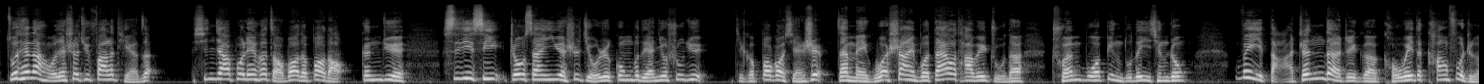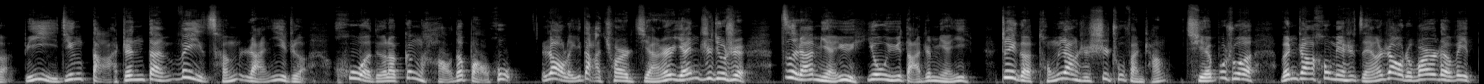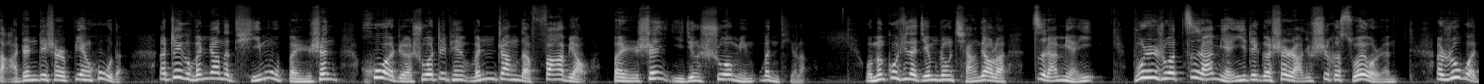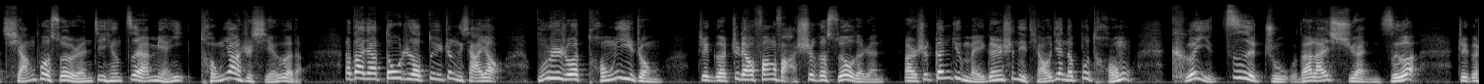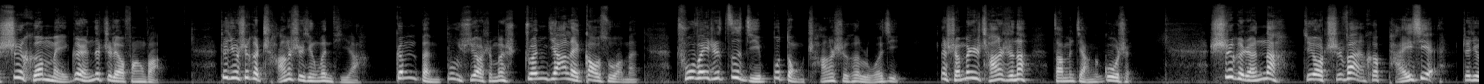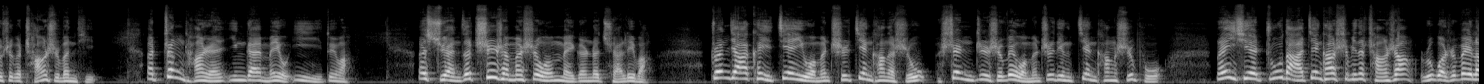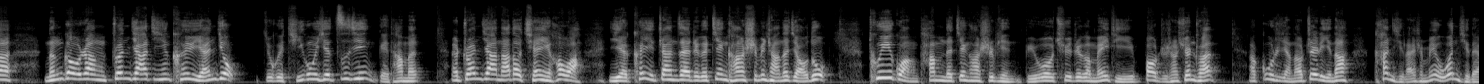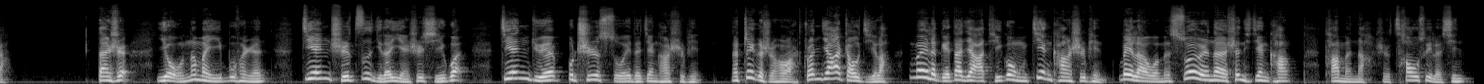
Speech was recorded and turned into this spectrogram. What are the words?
昨天呢，我在社区发了帖子，新加坡联合早报的报道，根据 CDC 周三一月十九日公布的研究数据。这个报告显示，在美国上一波 Delta 为主的传播病毒的疫情中，未打针的这个口味的康复者比已经打针但未曾染疫者获得了更好的保护。绕了一大圈，简而言之就是自然免疫优于打针免疫。这个同样是事出反常。且不说文章后面是怎样绕着弯儿的为打针这事儿辩护的，那这个文章的题目本身，或者说这篇文章的发表。本身已经说明问题了。我们过去在节目中强调了自然免疫，不是说自然免疫这个事儿啊就适合所有人。那如果强迫所有人进行自然免疫，同样是邪恶的。那大家都知道对症下药，不是说同一种这个治疗方法适合所有的人，而是根据每个人身体条件的不同，可以自主的来选择这个适合每个人的治疗方法。这就是个常识性问题啊。根本不需要什么专家来告诉我们，除非是自己不懂常识和逻辑。那什么是常识呢？咱们讲个故事。是个人呢，就要吃饭和排泄，这就是个常识问题。那正常人应该没有异议，对吗？那选择吃什么是我们每个人的权利吧？专家可以建议我们吃健康的食物，甚至是为我们制定健康食谱。那一些主打健康食品的厂商，如果是为了能够让专家进行科学研究，就会提供一些资金给他们，那专家拿到钱以后啊，也可以站在这个健康食品厂的角度推广他们的健康食品，比如去这个媒体报纸上宣传啊。故事讲到这里呢，看起来是没有问题的呀。但是有那么一部分人坚持自己的饮食习惯，坚决不吃所谓的健康食品。那这个时候啊，专家着急了，为了给大家提供健康食品，为了我们所有人的身体健康，他们呐是操碎了心。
